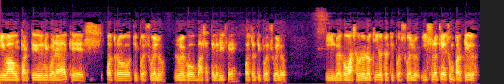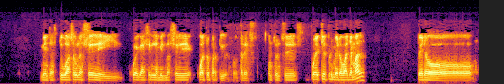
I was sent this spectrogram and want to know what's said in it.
y va a un partido en Igualada que es otro tipo de suelo, luego vas a Tenerife, otro tipo de suelo, y luego vas a Euroloki, otro tipo de suelo, y solo tienes un partido. Mientras tú vas a una sede y juegas en la misma sede cuatro partidos o tres. Entonces, puede que el primero vaya mal, pero,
